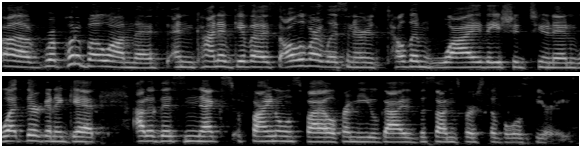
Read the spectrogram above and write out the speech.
uh, put a bow on this and kind of give us all of our listeners, tell them why they should tune in, what they're going to get out of this next finals file from you guys, the Suns versus the Bulls series.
